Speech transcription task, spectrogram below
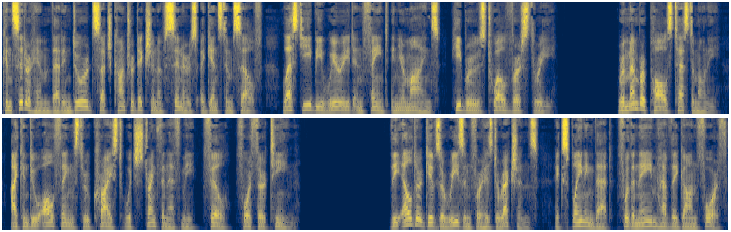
consider him that endured such contradiction of sinners against himself, lest ye be wearied and faint in your minds. Hebrews 12 verse 3. Remember Paul's testimony, I can do all things through Christ which strengtheneth me, Phil 4.13. The elder gives a reason for his directions, explaining that, for the name have they gone forth,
